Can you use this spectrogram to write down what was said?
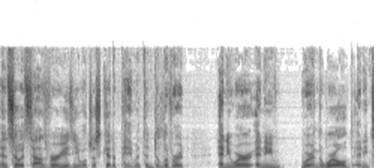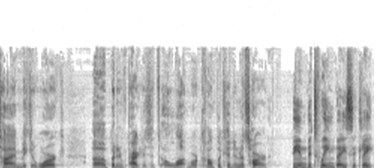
and so it sounds very easy. We'll just get a payment and deliver it anywhere, anywhere in the world, anytime, make it work. Uh, but in practice, it's a lot more complicated and it's hard. The in between, basically.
